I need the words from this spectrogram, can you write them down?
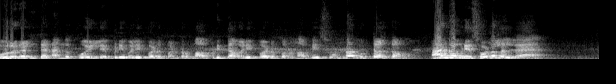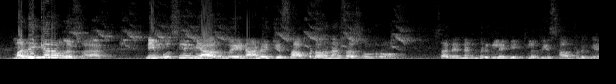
முருகன்கிட்ட நாங்கள் கோயில் எப்படி வழிபாடு பண்றோமோ அப்படித்தான் வழிபாடு பண்ணணும் அப்படி சொன்னா முட்டாள்தனம். நாங்கள் அப்படி சொல்லலைல்ல. மதிக்கிறோம்ல சார். நீ முஸ்லீம் யாருமே நான்வெஜ் சாப்பிடாதான் சார் சொல்றோம். சார் என் நண்பர்களே வீட்டில் போய் சாப்பிடுங்க.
